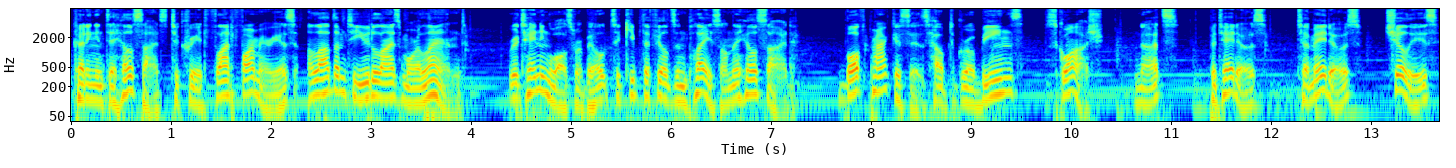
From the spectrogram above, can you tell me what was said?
Cutting into hillsides to create flat farm areas allowed them to utilize more land. Retaining walls were built to keep the fields in place on the hillside. Both practices helped grow beans, squash, nuts, potatoes, tomatoes, chilies,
